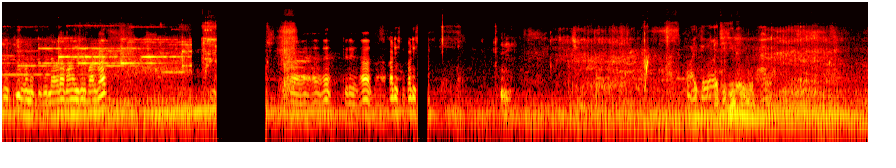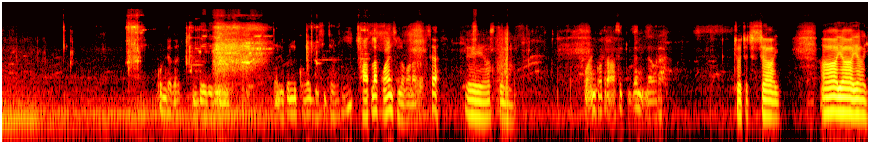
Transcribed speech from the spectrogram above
দাঁড়া এই করে বারবার হ্যাঁ, হ্যাঁ, হ্যাঁ, কেটে গেছে হ্যাঁ, দাঁড়া, কাটিস না কাটিস না। কোন টাকা দিয়ে দেখি চালু করলে খবর বেশি চান্স সাত লাখ কয়েন ছিল ওনার স্যার এ আসতে না কয়েন কতটা আছে কি জানি না ওরা চ চ চ চাই আয় আয় আয়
